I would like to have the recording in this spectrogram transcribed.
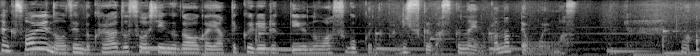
なんかそういうのを全部クラウドソーシング側がやってくれるっていうのはすごくなんかリスクが少ないのかなって思います。まあ、あ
